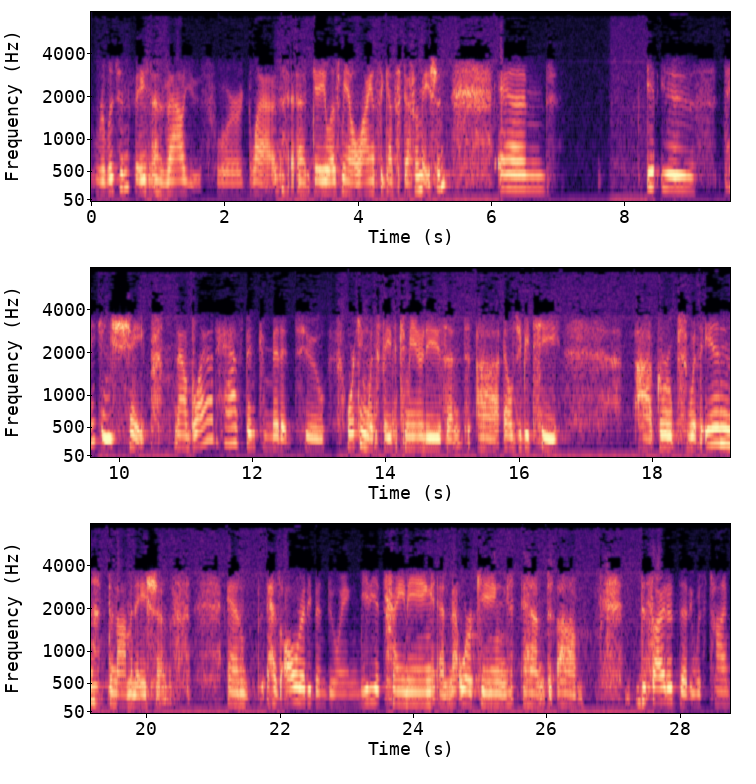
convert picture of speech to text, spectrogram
Religion, Faith, and Values for GLAAD, a Gay Lesbian Alliance Against Defamation, and it is taking shape. Now, GLAAD has been committed to working with faith communities and uh, LGBT uh, groups within denominations and has already been doing media training and networking and um, decided that it was time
